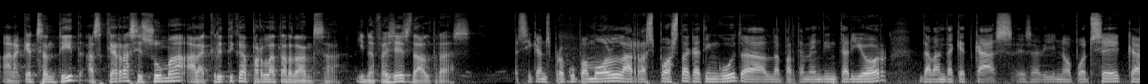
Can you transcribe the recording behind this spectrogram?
En aquest sentit, Esquerra s'hi suma a la crítica per la tardança i n'afegeix d'altres sí que ens preocupa molt la resposta que ha tingut el Departament d'Interior davant d'aquest cas. És a dir, no pot ser que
